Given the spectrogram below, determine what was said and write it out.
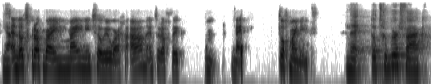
Ja. En dat sprak bij mij niet zo heel erg aan. En toen dacht ik, hm, nee, toch maar niet. Nee, dat gebeurt vaak.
